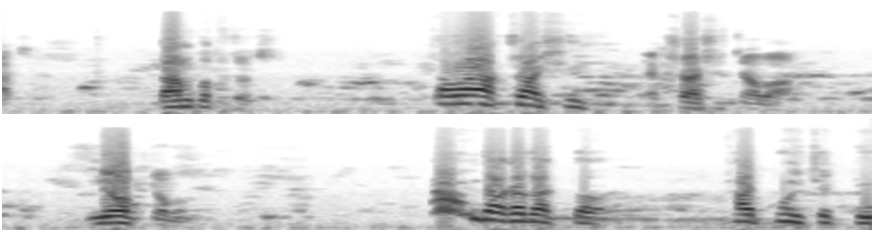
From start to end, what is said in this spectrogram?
আচ্ছা। দাম কত চাচ্ছে তাও একশো আশি। একশো আশি চাওয়া। নিয়ত কেমন? দেখা যাক তো। ষাট পঁয়ষট্টি।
